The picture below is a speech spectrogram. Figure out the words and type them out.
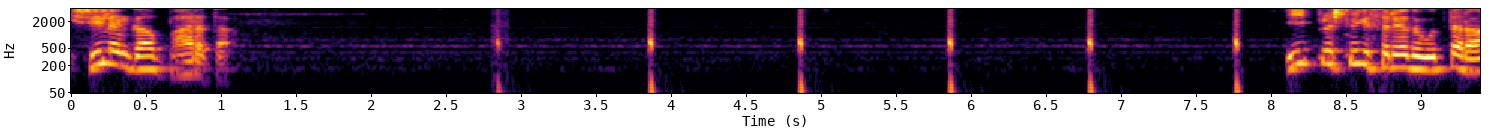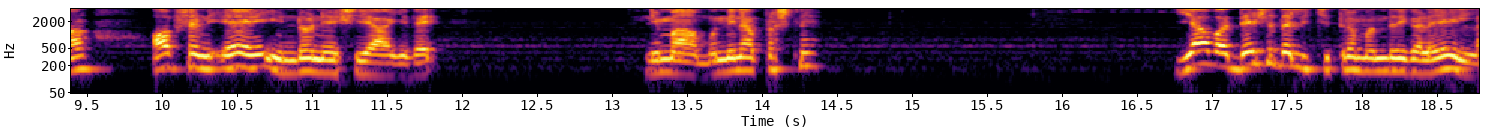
Sri Lanka, Bharat. ಈ ಪ್ರಶ್ನೆಗೆ ಸರಿಯಾದ ಉತ್ತರ ಆಪ್ಷನ್ ಎ ಇಂಡೋನೇಷಿಯಾ ಆಗಿದೆ. ನಿಮ್ಮ ಮುಂದಿನ ಪ್ರಶ್ನೆ? ಯಾವ ದೇಶದಲ್ಲಿ ಚಿತ್ರಮಂದಿರಗಳೇ ಇಲ್ಲ?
